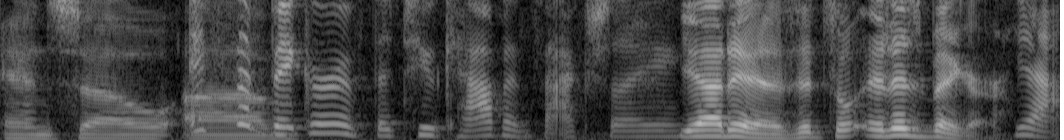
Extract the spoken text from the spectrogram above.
and so it's the um, bigger of the two cabins, actually. Yeah, it is. It's it is bigger. Yeah,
